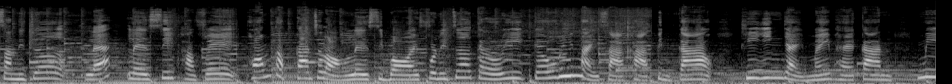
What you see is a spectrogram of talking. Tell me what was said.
s u n n i t u r e และ Lazy Cafe พร้อมกับการฉลอง Lazy Boy Furniture Gallery Gallery ใหม่สาขาปิ่นเกล้าที่ยิ่งใหญ่ไม่แพ้กัน มี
